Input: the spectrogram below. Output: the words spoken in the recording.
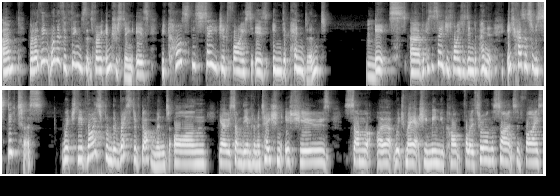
Um, but I think one of the things that's very interesting is because the sage advice is independent Mm. It's uh, because the sage advice is independent. It has a sort of status which the advice from the rest of government on, you know, some of the implementation issues, some uh, which may actually mean you can't follow through on the science advice,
